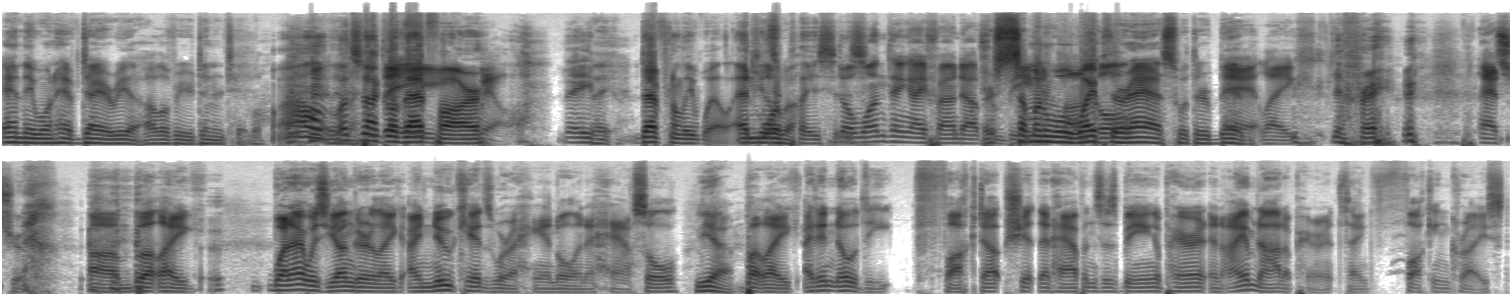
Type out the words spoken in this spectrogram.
And they won't have diarrhea all over your dinner table. Well, let's not go that They far. will. They, They- definitely will, and Kids more will. places. The one thing I found out Or from being someone an will wipe uncle- their ass with their eh, bib. like right. That's true. Um, but like when I was younger, like I knew kids were a handle and a hassle, yeah. but like I didn't know the fucked up shit that happens as being a parent. And I am not a parent, thank fucking Christ.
